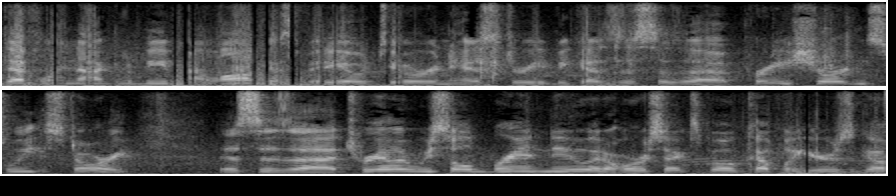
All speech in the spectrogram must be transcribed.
Definitely not going to be my longest video tour in history because this is a pretty short and sweet story. This is a trailer we sold brand new at a horse expo a couple years ago.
